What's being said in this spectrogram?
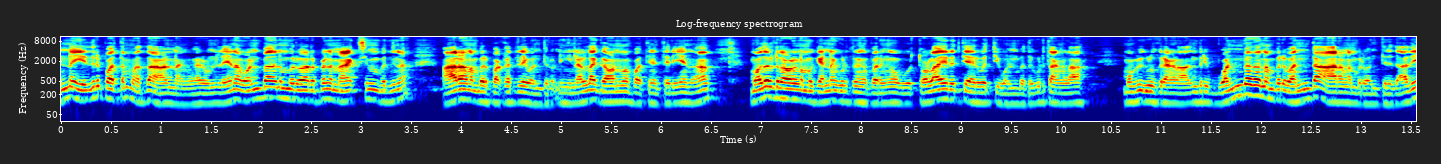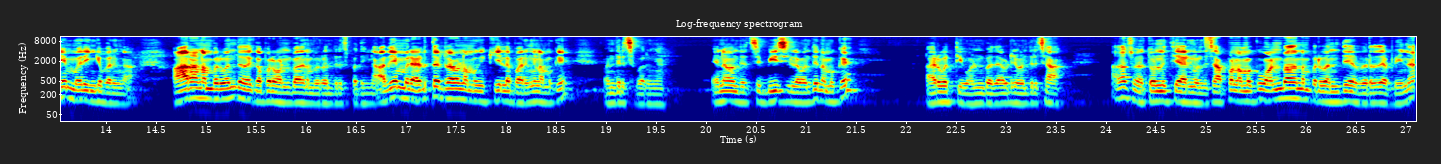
என்ன எதிர்பார்த்தோம் அதுதான் ஆடினாங்க வேறு ஒன்றும் இல்லை ஏன்னா ஒன்பது நம்பர் வரப்போ மேக்ஸிமம் பார்த்தீங்கன்னா ஆறாம் நம்பர் பக்கத்துலேயே வந்துடும் நீங்கள் நல்லா கவனமாக பார்த்தீங்கன்னா தெரியும்னா முதல் ட்ராவல் நமக்கு என்ன கொடுத்தாங்க பாருங்கள் தொள்ளாயிரத்தி அறுபத்தி ஒன்பது கொடுத்தாங்களா? மொபைல் கொடுக்குறாங்களா? அது மாதிரி ஒன்பதாம் நம்பர் வந்தால் ஆறாம் நம்பர் வந்துடுது அதே மாதிரி இங்கே பாருங்கள் ஆறாம் நம்பர் வந்து அதுக்கப்புறம் ஒன்பதாம் நம்பர் வந்துருச்சு பார்த்தீங்களா? அதே மாதிரி அடுத்த ட்ராவல் நமக்கு கீழே பாருங்கள் நமக்கு வந்துருச்சு பாருங்கள் என்ன வந்துருச்சு? பிசியில் வந்து நமக்கு அறுபத்தி ஒன்பது அப்படின்னு வந்துருச்சா? அதான் சொன்னேன் தொண்ணூற்றி ஆறுனு வந்துச்சு அப்போ நமக்கு ஒன்பதாம் நம்பர் வந்து வருது அப்படின்னா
